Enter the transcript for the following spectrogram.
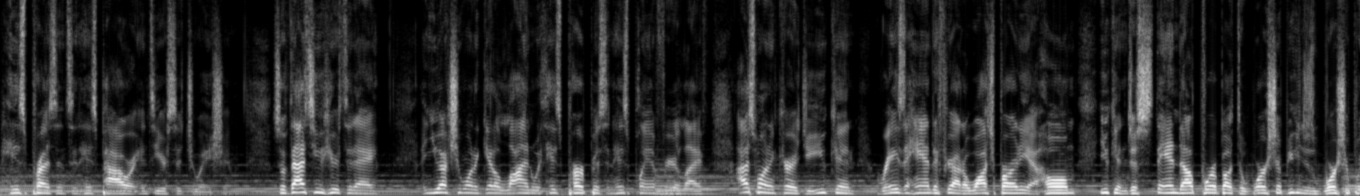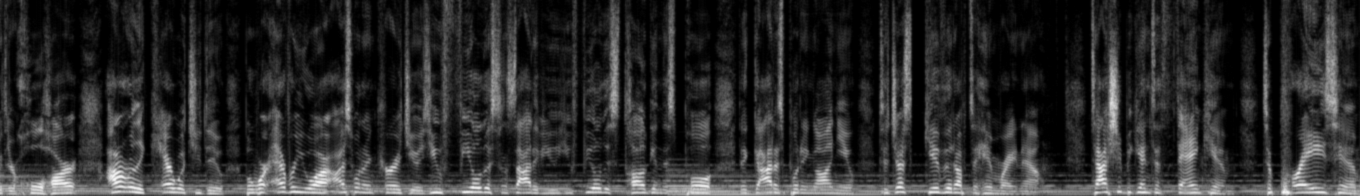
His presence and His power into your situation. So if that's you here today, and you actually want to get aligned with His purpose and His plan for your life, I just want to encourage you. You can raise a hand if you're at a watch party at home. You can just stand up. We're about to worship. You can just worship with your whole heart. I don't really care what you do, but wherever you are, I just want to encourage you as you feel this inside of you, you feel this tug and this pull that God is putting on you to just give it up to Him right now to actually begin to thank Him, to praise Him,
